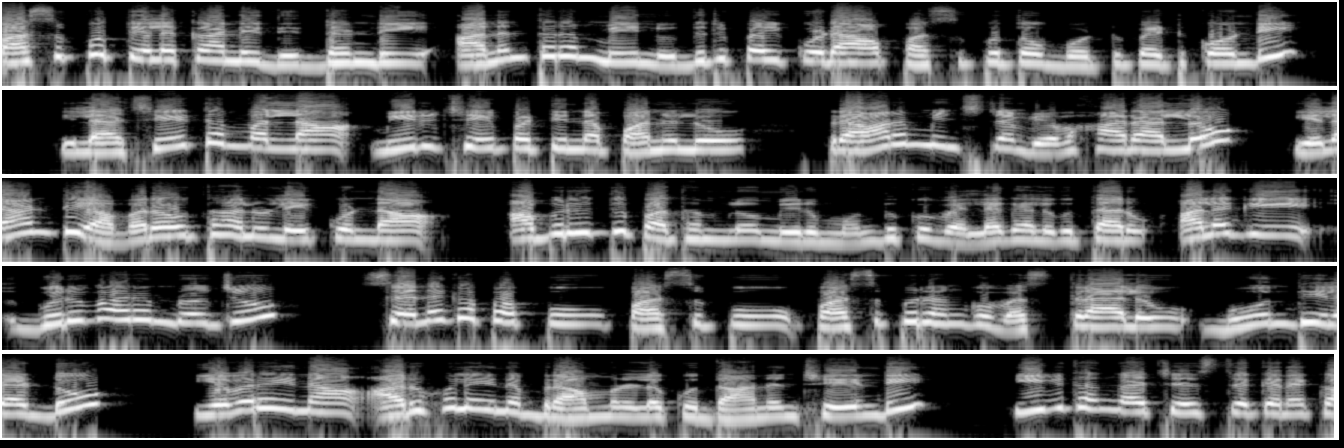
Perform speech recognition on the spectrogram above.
పసుపు తిలకాన్ని దిద్దండి. అనంతరం మీ నుదిరిపై కూడా పసుపుతో బొట్టు పెట్టుకోండి. ఇలా చేయటం వల్ల మీరు చేపట్టిన పనులు ప్రారంభించిన వ్యవహారాల్లో ఎలాంటి అవరోధాలు లేకుండా అభివృద్ధి పథంలో మీరు ముందుకు వెళ్ళగలుగుతారు అలాగే గురువారం రోజు శనగపప్పు పసుపు పసుపు రంగు వస్త్రాలు బూందీ లడ్డు ఎవరైనా అర్హులైన బ్రాహ్మణులకు దానం చేయండి. ఈ విధంగా చేస్తే కనుక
